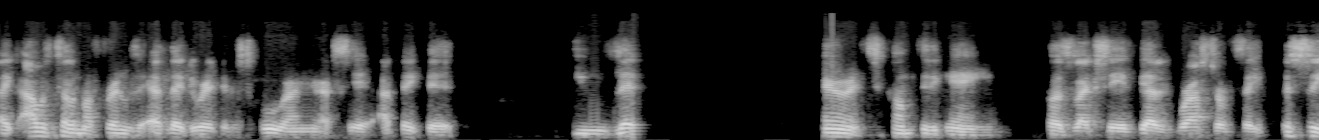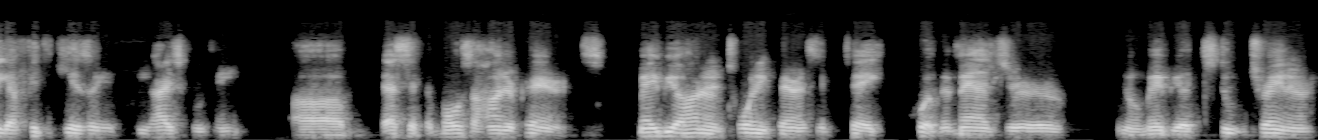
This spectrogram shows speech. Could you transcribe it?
Like I was telling my friend who's an athletic director of school around here, I said I think that you let parents come to the game because, like I said, if you got a roster of say, let's say you got 50 kids on your, your high school team, um, that's at the most 100 parents maybe 120 parents if you take equipment manager, you know, maybe a student trainer.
